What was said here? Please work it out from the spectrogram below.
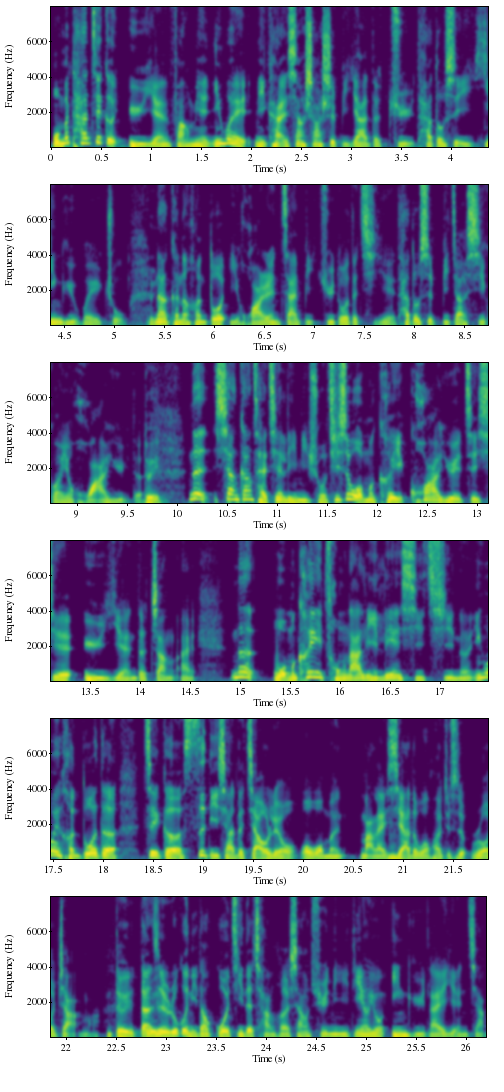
我们谈这个语言方面，因为你看像莎士比亚的剧，它都是以英语为主，那可能很多以华人占比居多的企业，它都是比较习惯用华语的。对，那像刚才建立你说，其实我们可以跨越这些语言的障碍，那我们可以从哪里练习起呢？因为很多的这个私底下的交流，我我们马来西亚的文化就是 roja 嘛。对，但是如果你到国际的场合上去，你一定要用英语来演讲，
